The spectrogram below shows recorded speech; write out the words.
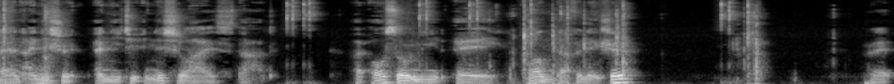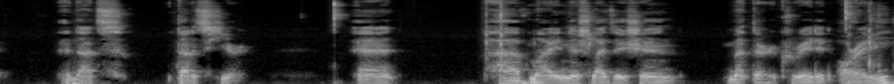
and I, need I need to initialize that. I also need a column definition, right? And that's, that is here. And I have my initialization method created already.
